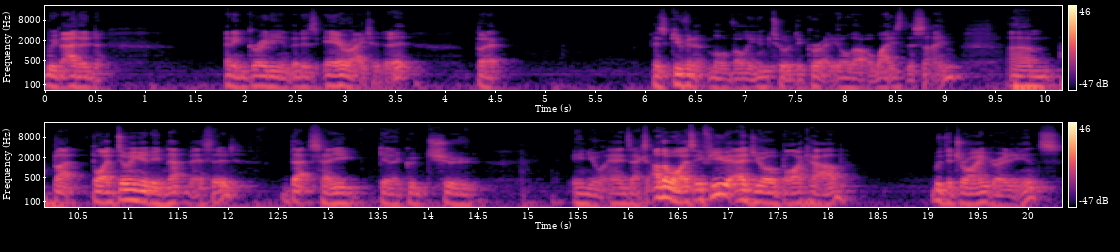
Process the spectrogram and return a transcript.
we've added an ingredient that has aerated it, but it has given it more volume to a degree, although it weighs the same. Um, but by doing it in that method, that's how you get a good chew in your Anzacs. Otherwise, if you add your bicarb with the dry ingredients,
